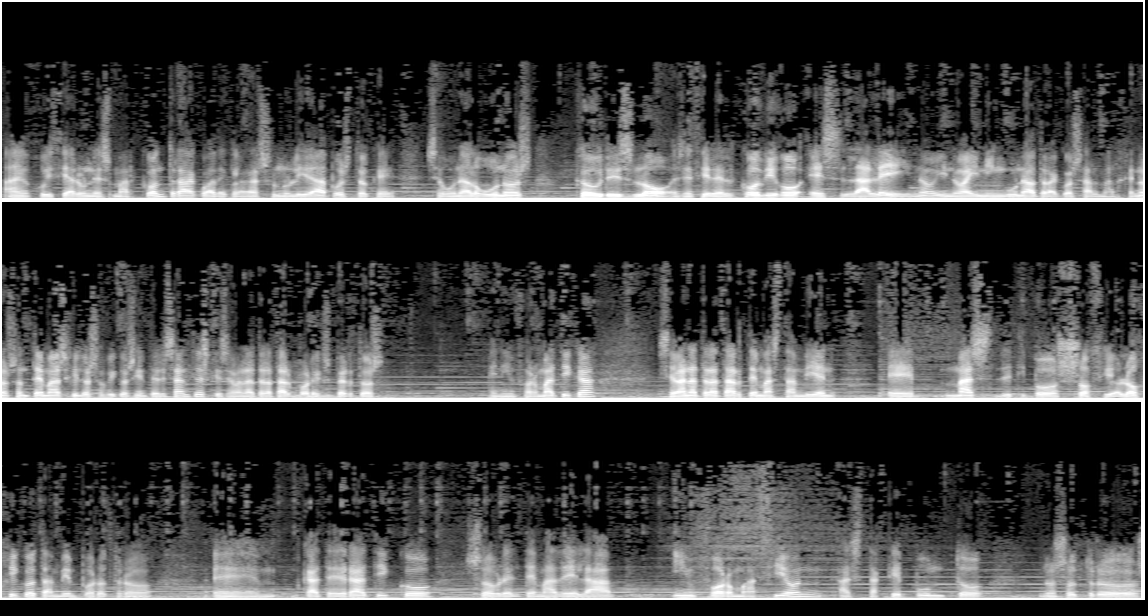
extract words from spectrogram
a enjuiciar un smart contract o a declarar su nulidad, puesto que, según algunos, code is law, es decir, el código es la ley, ¿no? Y no hay ninguna otra cosa al margen, ¿no? Son temas filosóficos interesantes que se van a tratar por expertos en informática. Se van a tratar temas también eh, más de tipo sociológico, también por otro eh, catedrático, sobre el tema de la información, hasta qué punto nosotros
